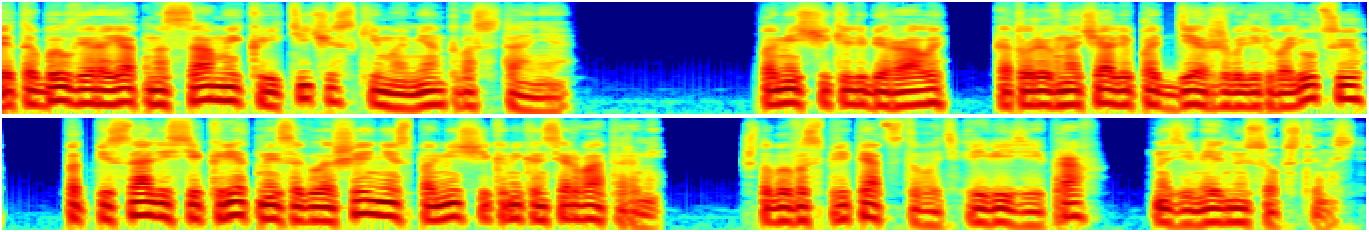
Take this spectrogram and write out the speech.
Это был, вероятно, самый критический момент восстания. Помещики-либералы, которые вначале поддерживали революцию, подписали секретные соглашения с помещиками-консерваторами, чтобы воспрепятствовать ревизии прав на земельную собственность.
